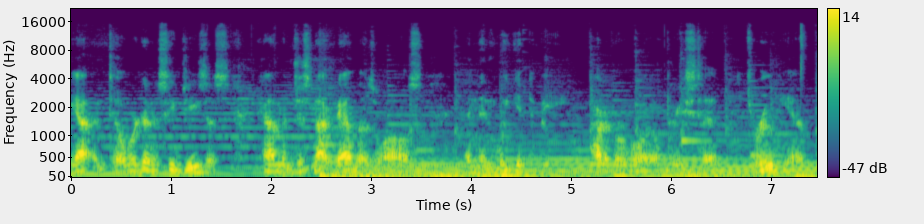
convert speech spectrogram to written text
Yeah, until we're going to see Jesus come and just knock down those walls, and then we get to be part of a royal priesthood through Him.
